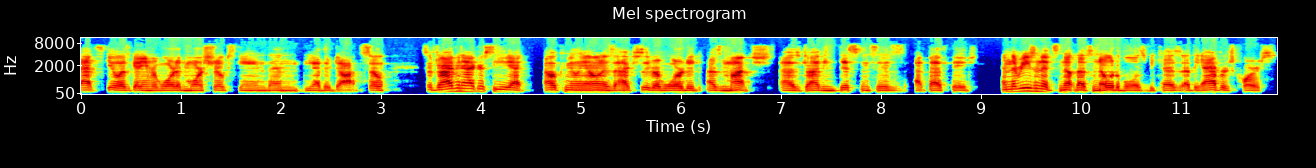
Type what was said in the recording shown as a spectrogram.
that skill is getting rewarded more strokes gained than the other dot. So so driving accuracy at El Camaleon is actually rewarded as much as driving distances at Bethpage. And the reason it's no, that's notable is because at the average course,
